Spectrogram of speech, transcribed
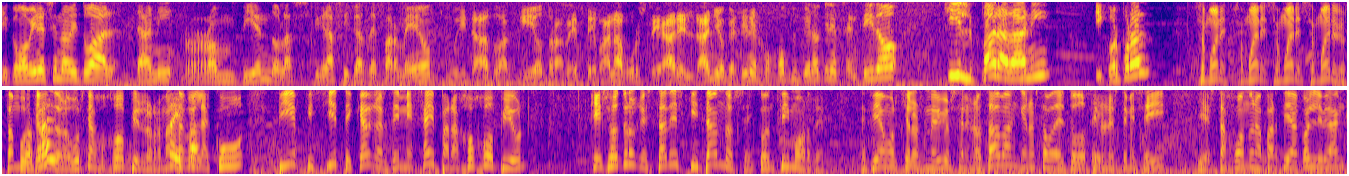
Y como viene siendo habitual, Dani rompiendo las gráficas de farmeo. Cuidado aquí otra vez, te van a burstear el daño que tiene Jojopi, que no tiene sentido. Kill para Dani. ¿Y Corporal? Se muere, se muere, se muere, se muere. Lo están buscando, lo busca Jojopion, lo remata con la Q. 17 cargas de Mejai para Jojopion, que es otro que está desquitándose con Team Order. Decíamos que los nervios se le notaban, que no estaba del todo fino en este MSI y está jugando una partida con LeBlanc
